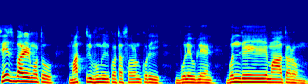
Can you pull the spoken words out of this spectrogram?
শেষবারের মতো মাতৃভূমির কথা স্মরণ করে বলে উঠলেন, বন্দে মাতরম।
